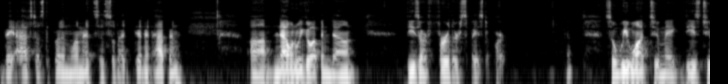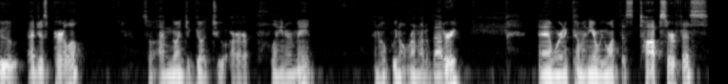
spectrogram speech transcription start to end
they asked us to put in limits, and so that didn't happen. Um, now when we go up and down, these are further spaced apart. Okay? So we want to make these two edges parallel. So I'm going to go to our planar mate and hope we don't run out of battery. And we're going to come in here. We want this top surface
